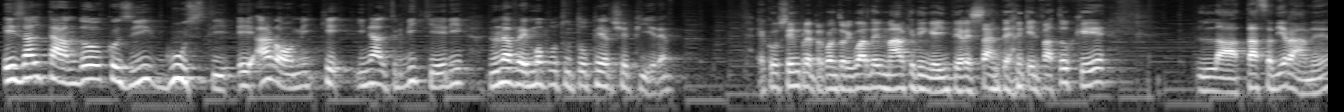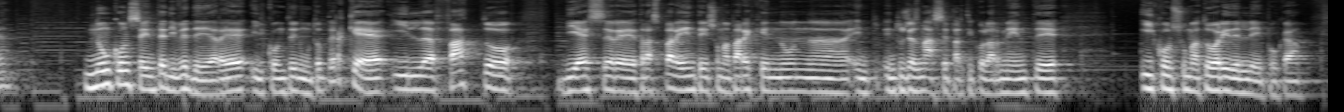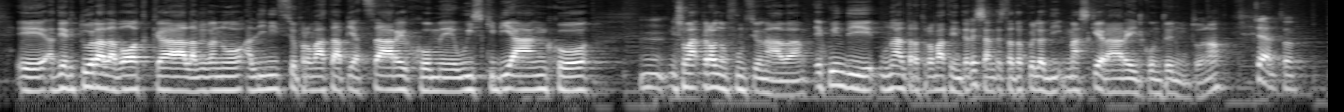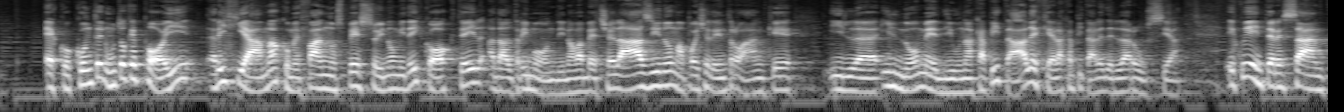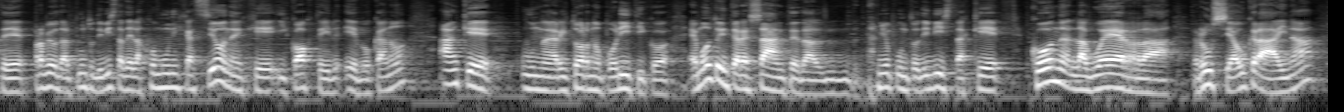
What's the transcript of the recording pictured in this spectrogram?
esaltando così gusti e aromi che in altri bicchieri non avremmo potuto percepire. Ecco, sempre per quanto riguarda il marketing è interessante anche il fatto che la tazza di rame non consente di vedere il contenuto perché il fatto di essere trasparente insomma pare che non eh, entusiasmasse particolarmente i consumatori dell'epoca e addirittura la vodka l'avevano all'inizio provata a piazzare come whisky bianco mm. insomma però non funzionava e quindi un'altra trovata interessante è stata quella di mascherare il contenuto no? certo Ecco, contenuto che poi richiama, come fanno spesso i nomi dei cocktail, ad altri mondi. No? Vabbè, c'è l'asino, ma poi c'è dentro anche il, il nome di una capitale, che è la capitale della Russia. E qui è interessante, proprio dal punto di vista della comunicazione che i cocktail evocano, anche un ritorno politico. È molto interessante dal, dal mio punto di vista che con la guerra Russia-Ucraina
